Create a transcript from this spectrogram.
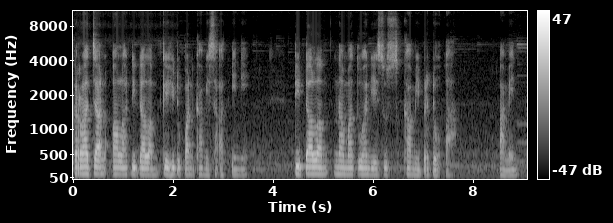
kerajaan Allah di dalam kehidupan kami saat ini. Di dalam nama Tuhan Yesus kami berdoa. Amin.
